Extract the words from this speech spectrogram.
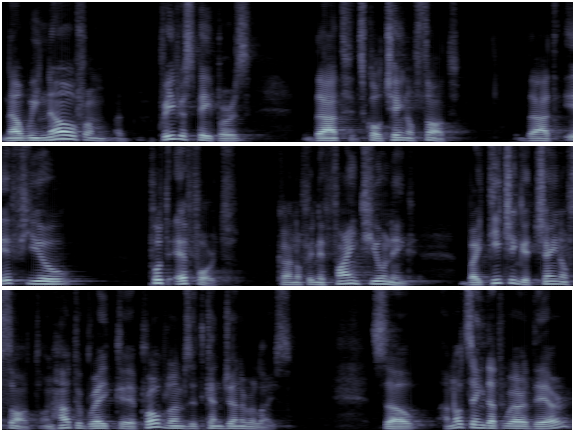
Now we know from previous papers that it's called chain of thought, that if you put effort kind of in a fine tuning by teaching a chain of thought on how to break uh, problems, it can generalize. So I'm not saying that we are there,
